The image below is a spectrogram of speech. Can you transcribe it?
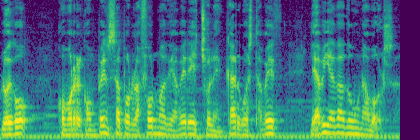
Luego, como recompensa por la forma de haber hecho el encargo esta vez, le había dado una bolsa.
